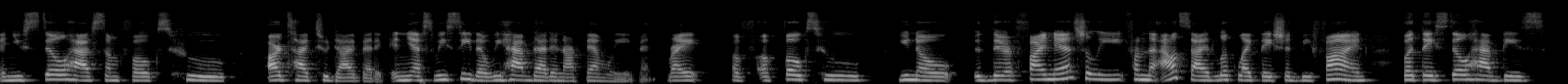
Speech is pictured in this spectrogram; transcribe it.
And you still have some folks who are type 2 diabetic. And yes, we see that we have that in our family, even, right? Of, of folks who, you know, they're financially from the outside look like they should be fine, but they still have these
